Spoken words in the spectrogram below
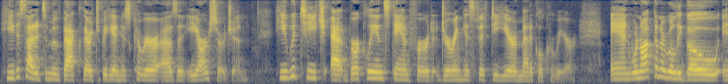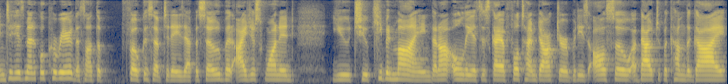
he decided to move back there to begin his career as an ER surgeon. He would teach at Berkeley and Stanford during his 50 year medical career. And we're not going to really go into his medical career. That's not the focus of today's episode, but I just wanted you to keep in mind that not only is this guy a full time doctor, but he's also about to become the guy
